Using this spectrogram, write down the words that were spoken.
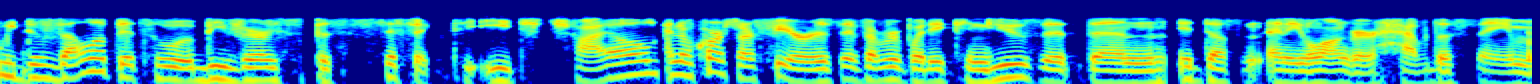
We developed it so it would be very specific to each child. And of course, our fear is if everybody can use it, then it doesn't any longer have the same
